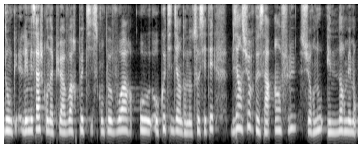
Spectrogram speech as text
Donc les messages qu'on a pu avoir petits, ce qu'on peut voir au, quotidien dans notre société, bien sûr que ça influe sur nous énormément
